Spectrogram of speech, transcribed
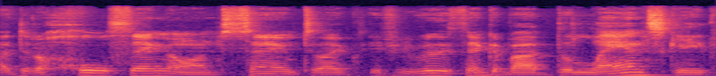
I did a whole thing on saying to like if you really think about it, the landscape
